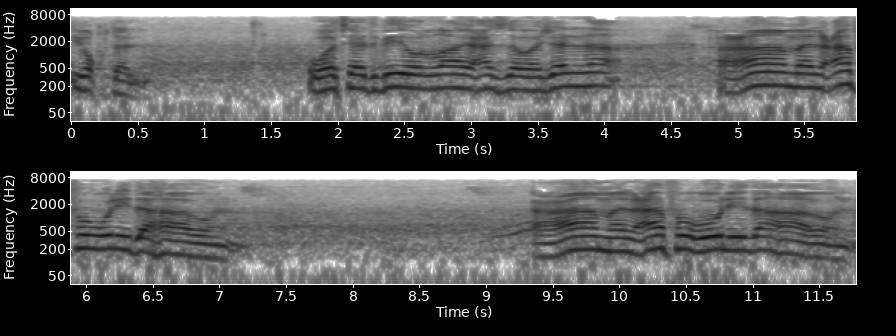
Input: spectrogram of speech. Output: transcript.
يقتل. وتدبير الله عز وجل عام العفو ولد هارون. عام العفو ولد هارون.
